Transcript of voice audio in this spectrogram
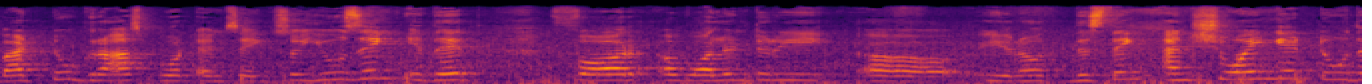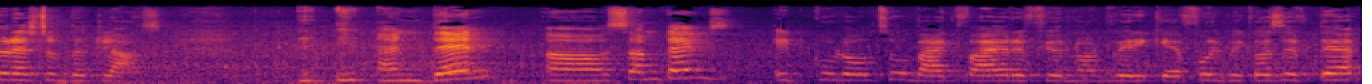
but to grasp what i'm saying. So using edith for a voluntary uh, you know this thing and showing it to the rest of the class. And then uh, sometimes it could also backfire if you're not very careful because if they're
